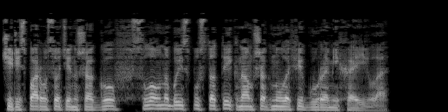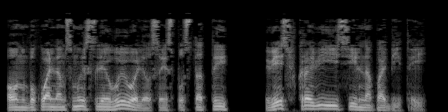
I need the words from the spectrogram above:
Через пару сотен шагов, словно бы из пустоты, к нам шагнула фигура Михаила. Он в буквальном смысле вывалился из пустоты, весь в крови и сильно побитый.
